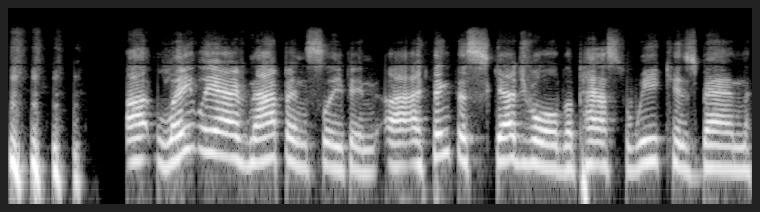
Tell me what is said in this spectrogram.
uh, lately, I've not been sleeping. Uh, I think the schedule the past week has been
